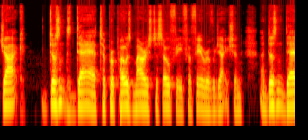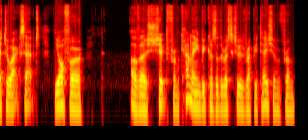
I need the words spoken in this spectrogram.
Jack doesn't dare to propose marriage to Sophie for fear of rejection and doesn't dare to accept the offer of a ship from Canning because of the risk to his reputation from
